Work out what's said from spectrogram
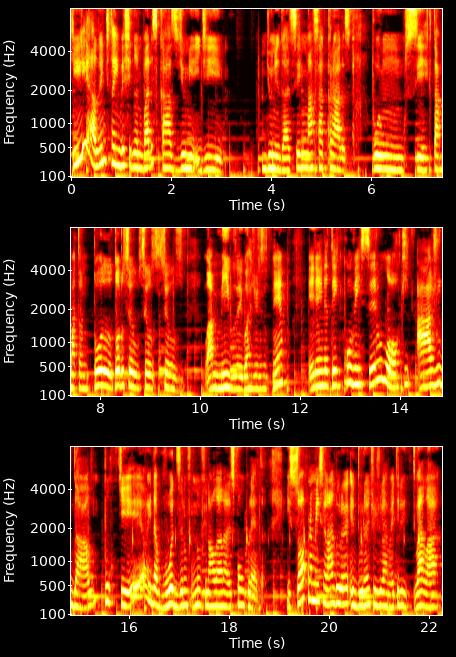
que além de estar tá investigando vários casos de, uni de, de unidades serem massacradas por um ser que tá matando todos todo seu, seus, seus amigos aí, guardiões do tempo, ele ainda tem que convencer o Loki a ajudá-lo, porque eu ainda vou dizer no, no, final da análise completa. E só para mencionar, durante, durante o julgamento, ele vai lá,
